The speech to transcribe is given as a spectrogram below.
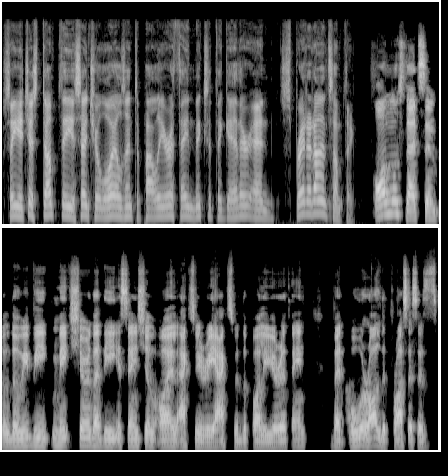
So you just dump the essential oils into polyurethane, mix it together, and spread it on something almost that simple though we, we make sure that the essential oil actually reacts with the polyurethane but overall, the process is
